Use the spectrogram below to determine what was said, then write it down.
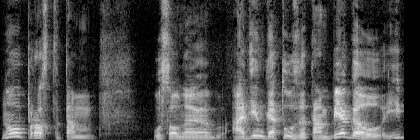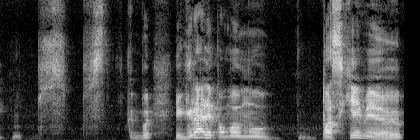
но просто там условно один Гатуза там бегал и как бы играли, по-моему, по схеме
